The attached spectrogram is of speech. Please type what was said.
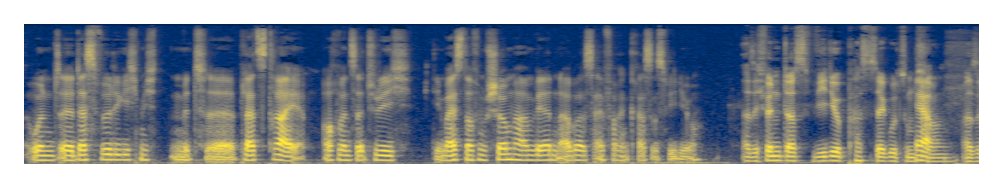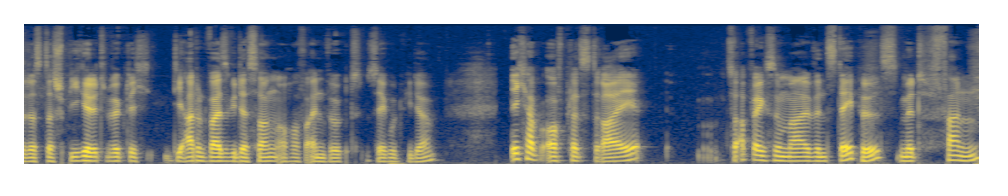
Und äh, das würdige ich mich mit äh, Platz drei, Auch wenn es natürlich die meisten auf dem Schirm haben werden, aber es ist einfach ein krasses Video. Also ich finde, das Video passt sehr gut zum Ja. Song. Also das, das spiegelt wirklich die Art und Weise, wie der Song auch auf einen wirkt, sehr gut wieder. Ich habe auf Platz drei zur Abwechslung mal Vince Staples mit Fun,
